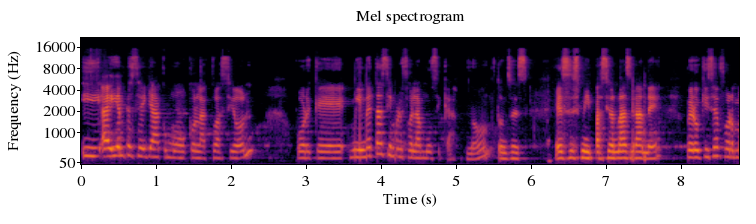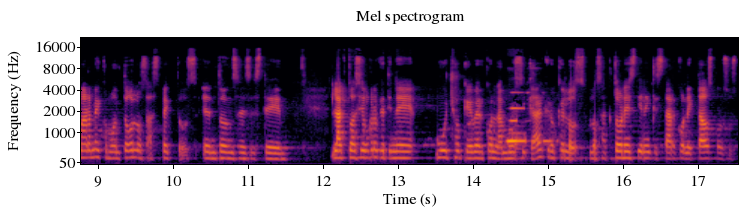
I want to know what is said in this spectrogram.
y ahí empecé ya como con la actuación, porque mi meta siempre fue la música, ¿no? Entonces, esa es mi pasión más grande, pero quise formarme como en todos los aspectos. Entonces, este, la actuación creo que tiene mucho que ver con la música. Creo que los, los actores tienen que estar conectados con sus,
